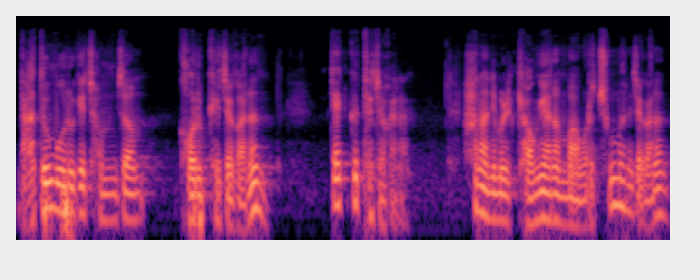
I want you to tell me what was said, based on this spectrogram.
나도 모르게 점점 거룩해져가는 깨끗해져가는 하나님을 경외하는 마음으로 충만해져가는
